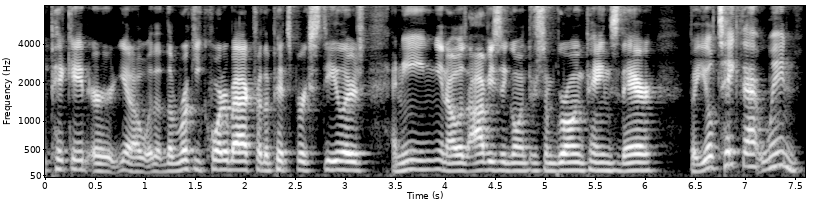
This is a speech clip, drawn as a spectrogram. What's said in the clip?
Pickett, or you know, the, the rookie quarterback for the Pittsburgh Steelers, and he, you know, was obviously going through some growing pains there. But you'll take that win.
